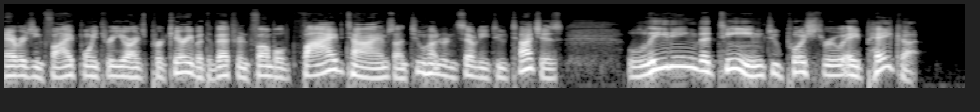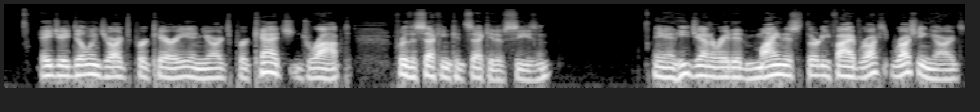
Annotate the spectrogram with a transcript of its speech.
averaging 5.3 yards per carry, but the veteran fumbled five times on 272 touches, leading the team to push through a pay cut. A.J. Dillon's yards per carry and yards per catch dropped for the second consecutive season. And he generated minus 35 rush, rushing yards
